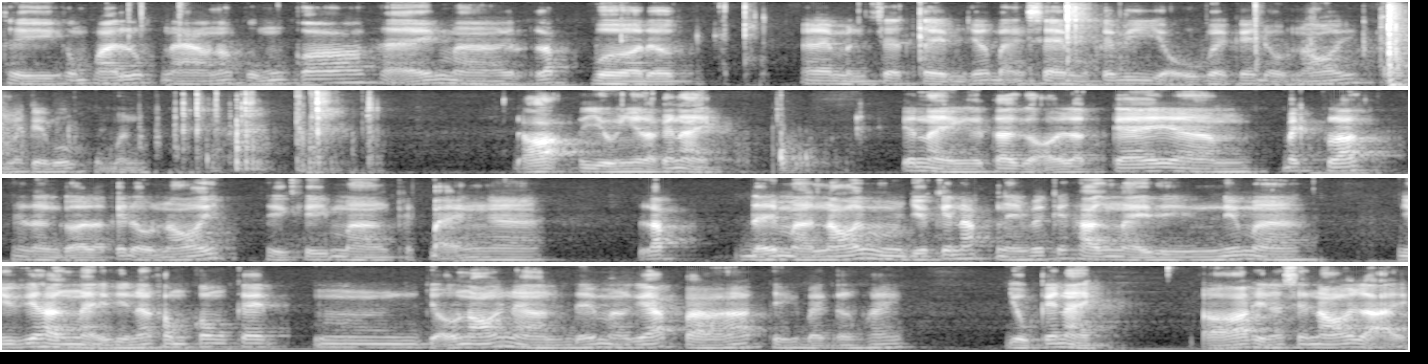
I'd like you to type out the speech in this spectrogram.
thì không phải lúc nào nó cũng có thể mà lắp vừa được. Đây mình sẽ tìm cho các bạn xem một cái ví dụ về cái đồ nối trong mấy cây bút của mình. Đó ví dụ như là cái này. Cái này người ta gọi là cái um, backplug hay là gọi là cái đồ nối thì khi mà các bạn uh, lắp để mà nói giữa cái nắp này với cái thân này thì nếu mà như cái thân này thì nó không có cái chỗ nói nào để mà gáp vào hết thì bạn cần phải dùng cái này. Đó, thì nó sẽ nói lại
